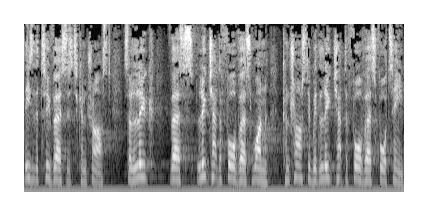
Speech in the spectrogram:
these are the two verses to contrast. So Luke verse, Luke chapter 4 verse 1 contrasted with Luke chapter 4 verse 14.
